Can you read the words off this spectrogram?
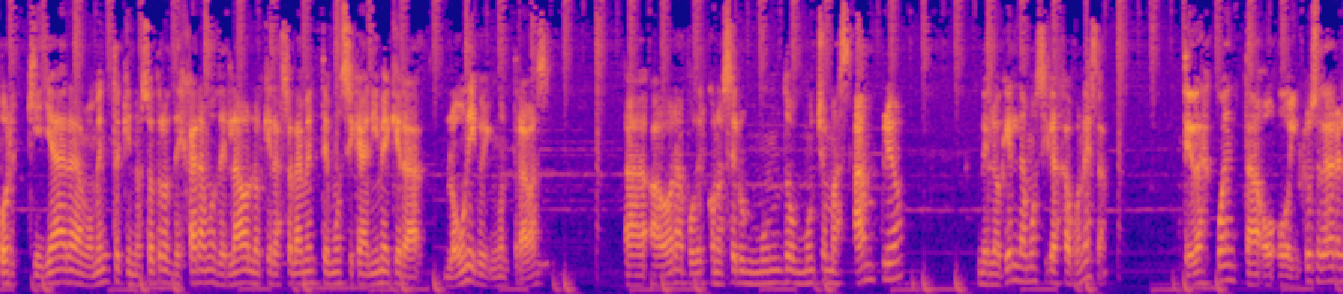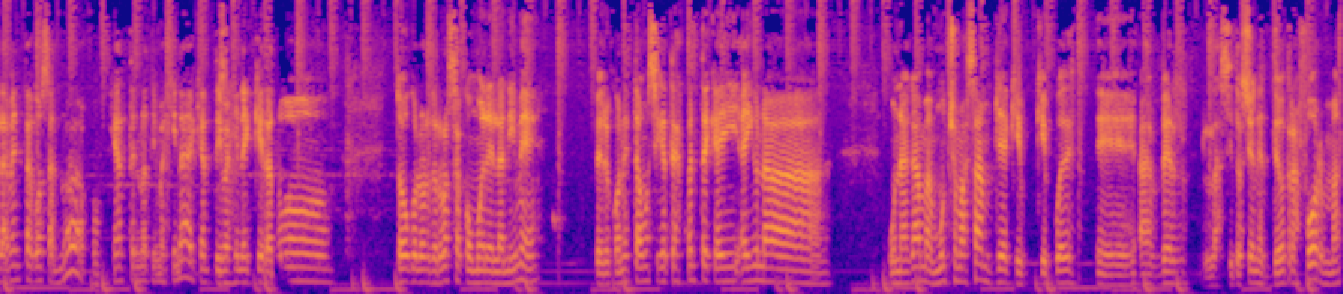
porque ya era el momento que nosotros dejáramos de lado lo que era solamente música de anime, que era lo único que encontrabas, ahora poder conocer un mundo mucho más amplio de lo que es la música japonesa te das cuenta o, incluso te abre la mente a cosas nuevas, porque pues, antes no te imaginabas, que antes imaginabas que era todo, todo color de rosa como en el anime, pero con esta música te das cuenta que hay, hay una, una gama mucho más amplia que, puedes eh, ver las situaciones de otra forma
